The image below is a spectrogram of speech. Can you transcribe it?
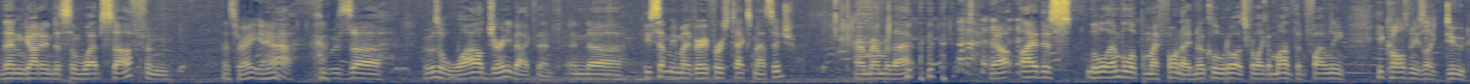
then got into some web stuff. And that's right. Yeah. yeah, it was uh, it was a wild journey back then. And uh, he sent me my very first text message. I remember that. yeah, I had this little envelope on my phone. I had no clue what it was for like a month, and finally he calls me. He's like, "Dude,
